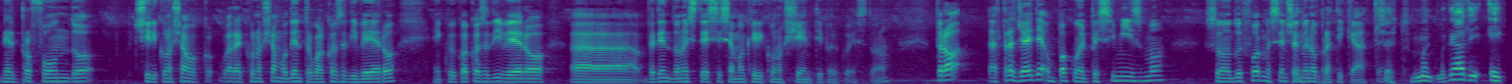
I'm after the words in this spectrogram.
nel profondo ci riconosciamo, riconosciamo dentro qualcosa di vero e in quel qualcosa di vero, eh, vedendo noi stessi, siamo anche riconoscenti per questo. No? Però la tragedia, un po' come il pessimismo, sono due forme sempre certo, meno praticate. Certo, magari e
